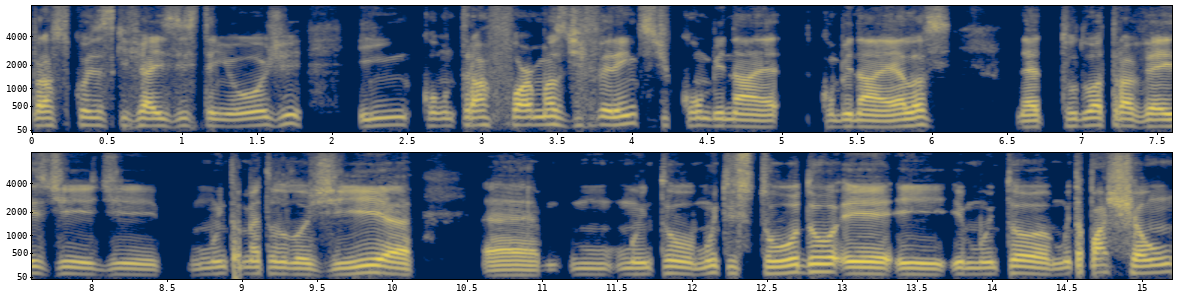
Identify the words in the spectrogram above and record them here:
para as coisas que já existem hoje e encontrar formas diferentes de combinar, combinar elas, né, tudo através de, de muita metodologia, é, muito, muito estudo e, e, e muito, muita paixão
